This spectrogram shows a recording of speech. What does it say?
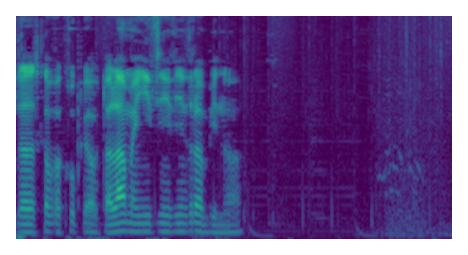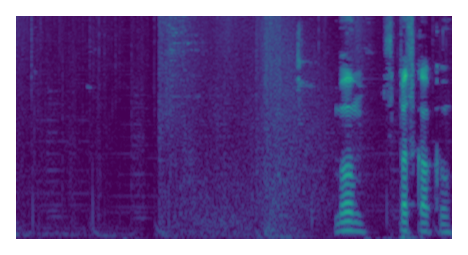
Dodatkowo kupił autolamę i nic nic nie zrobi, no. Bum, z podskoku.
